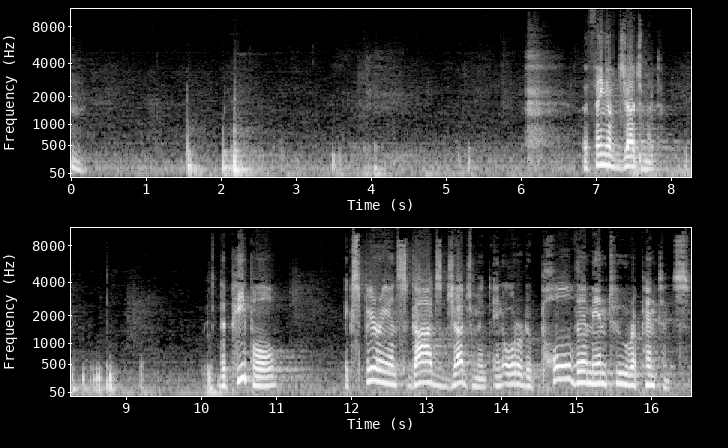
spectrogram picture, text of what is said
Hmm. The thing of judgment. The people experience God's judgment in order to pull them into repentance.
